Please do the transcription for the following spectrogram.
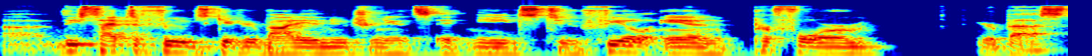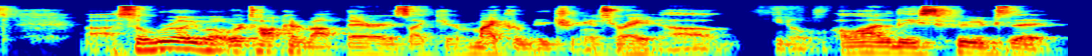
Uh, these types of foods give your body the nutrients it needs to feel and perform your best. Uh, so really what we're talking about there is like your micronutrients, right? Uh, you know, a lot of these foods that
